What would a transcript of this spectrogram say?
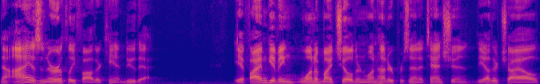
Now, I, as an earthly father, can't do that. If I'm giving one of my children 100% attention, the other child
